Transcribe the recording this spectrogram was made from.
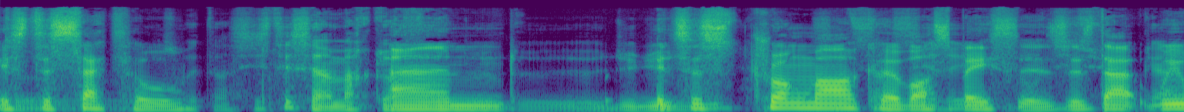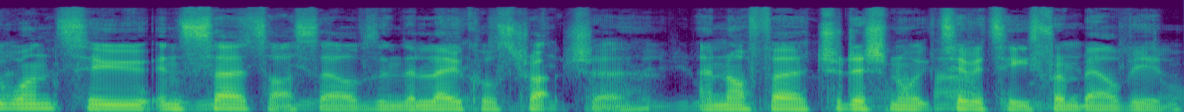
is to euh, settle souhaite insister, c'est un marqueur and fort de- du lieu It's a strong marker of our spaces is that we want to insert ourselves in the local structure and offer traditional activities from Belleville.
